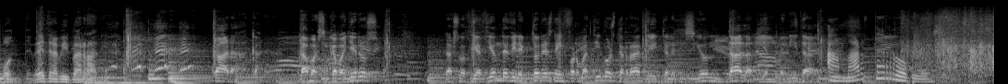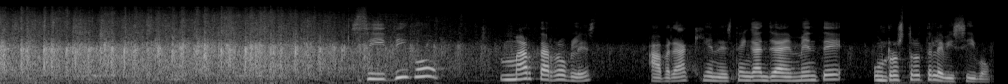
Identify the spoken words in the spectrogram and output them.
Pontevedra Viva Radio. Cara a cara. Damas y caballeros, la Asociación de Directores de Informativos de Radio y Televisión da la bienvenida a Marta Robles. Si digo Marta Robles, habrá quienes tengan ya en mente un rostro televisivo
